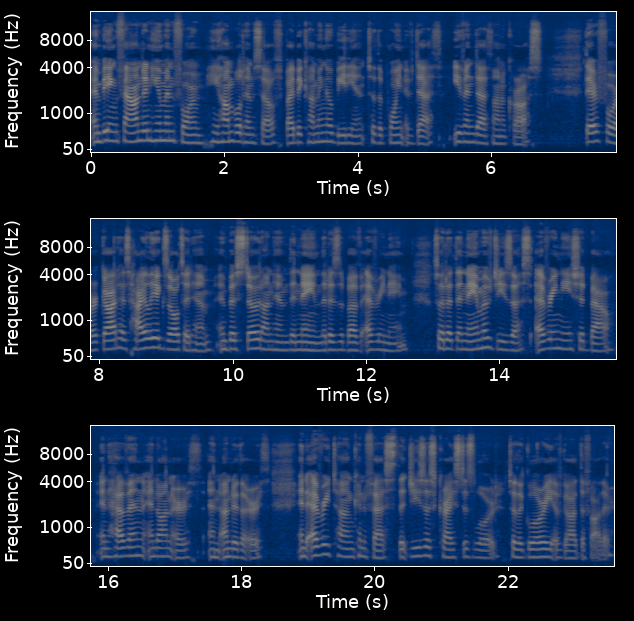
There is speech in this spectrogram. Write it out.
and being found in human form, he humbled himself by becoming obedient to the point of death, even death on a cross. Therefore, God has highly exalted him and bestowed on him the name that is above every name, so that the name of Jesus every knee should bow, in heaven and on earth and under the earth, and every tongue confess that Jesus Christ is Lord, to the glory of God the Father.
